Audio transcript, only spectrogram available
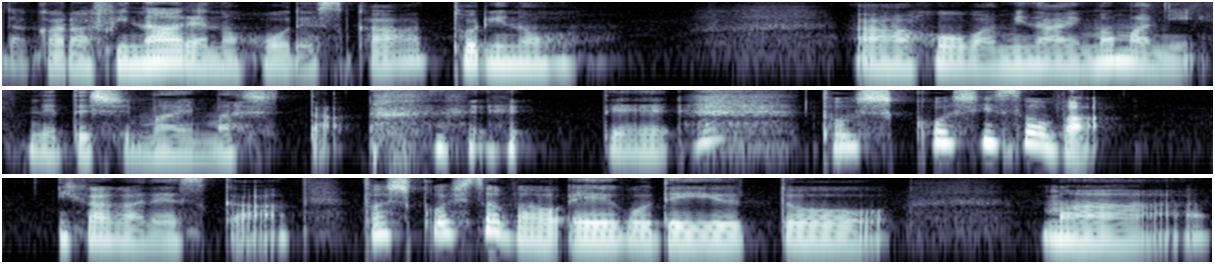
だからフィナーレの方ですか鳥のあ方は見ないままに寝てしまいました で年越しそばいかがですか？年越しそばを英語で言うとまあ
